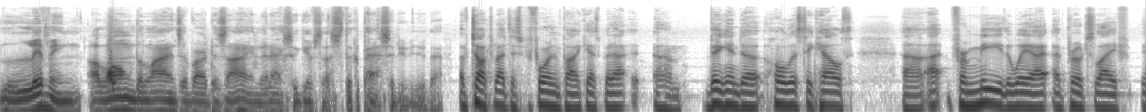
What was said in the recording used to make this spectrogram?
living along the lines of our design that actually gives us the capacity to do that. I've talked about this before in the podcast, but I, um, big into holistic health. Uh, I, for me, the way I approach life i-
